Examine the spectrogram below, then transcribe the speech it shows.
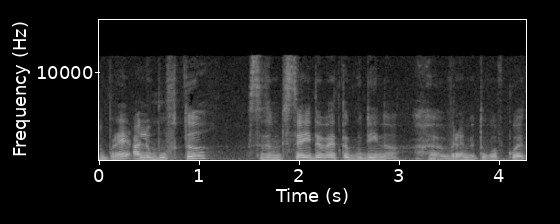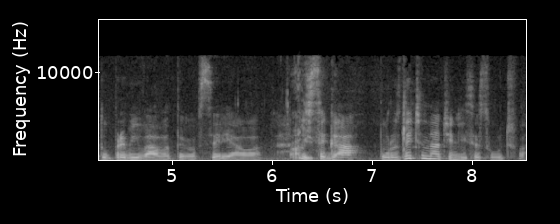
Добре, а любовта 79-та година, времето в което пребивавате в сериала. Ами... И сега по различен начин ли се случва?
